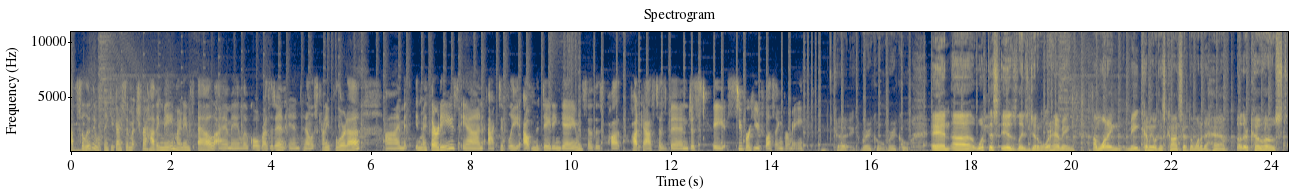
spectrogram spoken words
Absolutely. Well, thank you guys so much for having me. My name's Elle. I am a local resident in Pinellas County, Florida. I'm in my 30s and actively out in the dating game. So this po- podcast has been just a super huge blessing for me. Okay, very cool, very cool. And uh, what this is, ladies and gentlemen, we're having. I'm wanting me coming up with this concept. I wanted to have other co-hosts,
